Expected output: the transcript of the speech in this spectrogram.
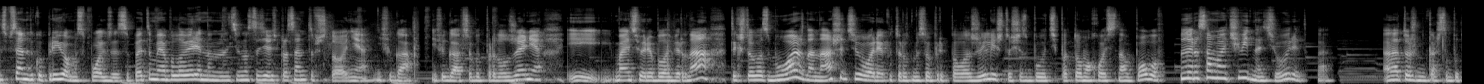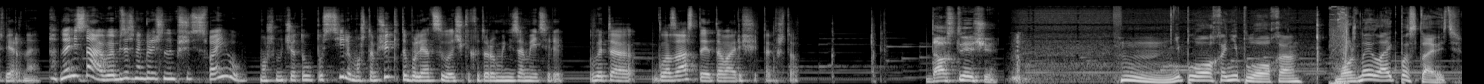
И специально такой прием используется. Поэтому я была уверена на 99%, что не, нифига, нифига, все будет продолжение. И моя теория была верна. Так что, возможно, наша теория, которую мы с тобой предположили, что сейчас будет типа Том охотиться на бобов, ну, наверное, самая очевидная теория такая. Она тоже, мне кажется, будет верная. Но я не знаю, вы обязательно, конечно, напишите свою. Может, мы что-то упустили, может, там еще какие-то были отсылочки, которые мы не заметили. Вы это глазастые товарищи, так что... До встречи! Хм, неплохо, неплохо. Можно и лайк поставить.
